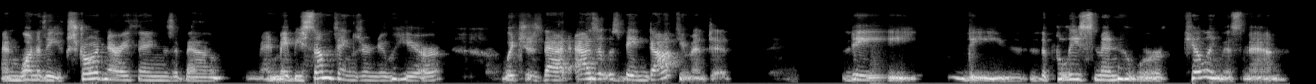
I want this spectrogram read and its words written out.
And one of the extraordinary things about, and maybe some things are new here, which is that as it was being documented, the the the policemen who were killing this man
